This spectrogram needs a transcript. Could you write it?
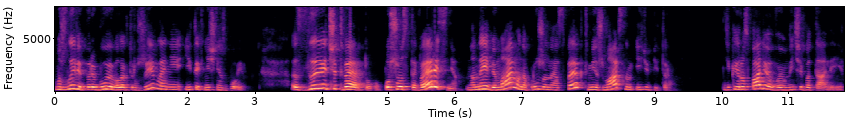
можливі перебої в електроживленні і технічні збої. З 4 по 6 вересня на небі маємо напружений аспект між Марсом і Юпітером, який розпалює войовничі баталії.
